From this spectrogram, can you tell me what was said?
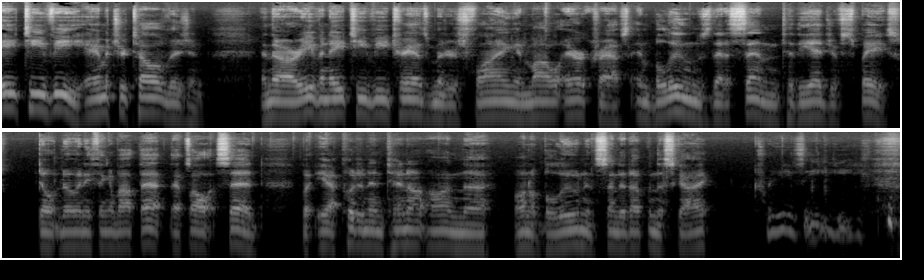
ATV, amateur television and there are even ATV transmitters flying in model aircrafts and balloons that ascend to the edge of space. Don't know anything about that. That's all it said. But yeah, put an antenna on uh, on a balloon and send it up in the sky. Crazy. uh,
